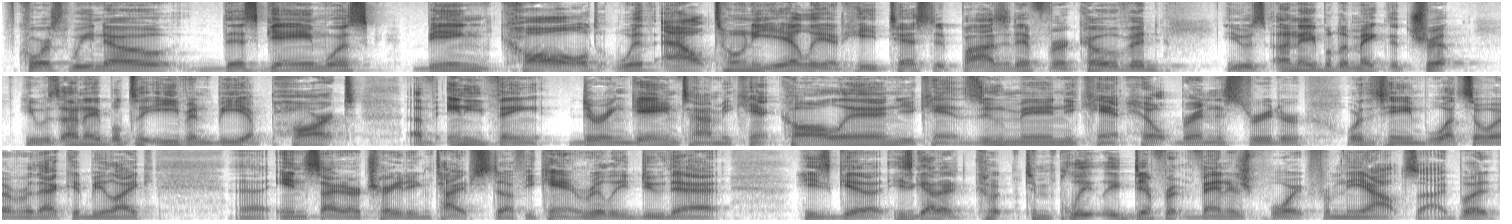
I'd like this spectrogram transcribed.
Of course, we know this game was being called without Tony Elliott. He tested positive for COVID. He was unable to make the trip. He was unable to even be a part of anything during game time. He can't call in, you can't zoom in, you can't help Brandon Streeter or the team whatsoever. That could be like uh, insider trading type stuff. You can't really do that. He's get he's got a completely different vantage point from the outside. But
